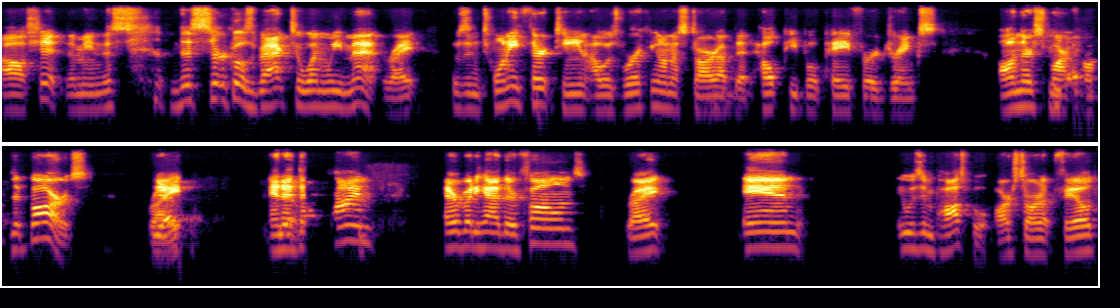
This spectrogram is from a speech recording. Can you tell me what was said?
oh shit. I mean this this circles back to when we met, right? It was in 2013. I was working on a startup that helped people pay for drinks on their smartphones at bars, right? And at that time, everybody had their phones, right? And it was impossible. Our startup failed.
